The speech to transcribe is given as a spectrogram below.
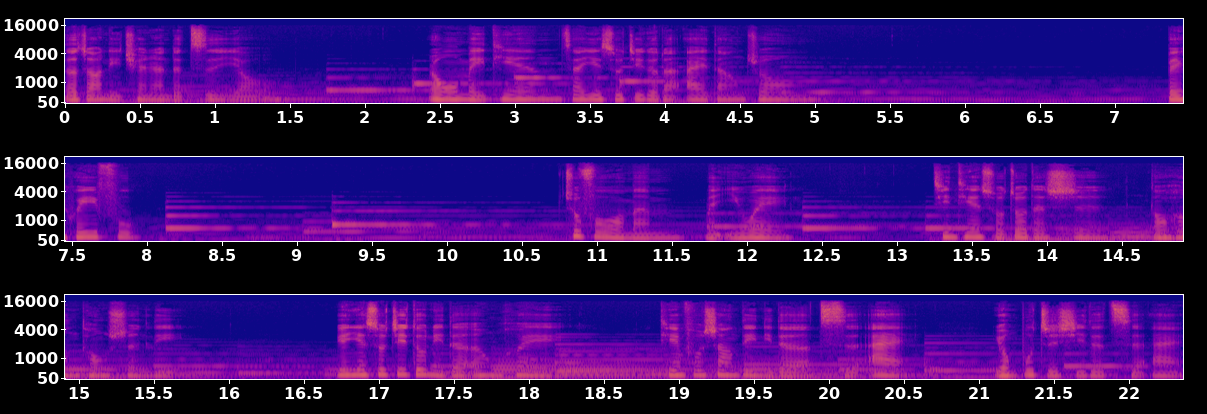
得着你全然的自由。让我每天在耶稣基督的爱当中被恢复。祝福我们每一位。今天所做的事都亨通顺利，愿耶稣基督你的恩惠、天父上帝你的慈爱、永不止息的慈爱，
